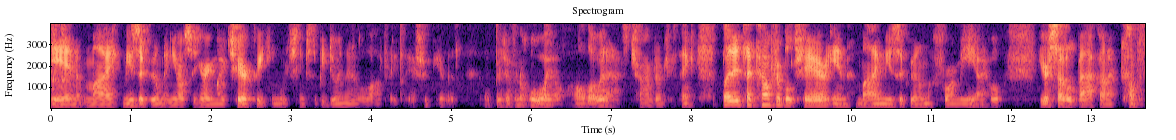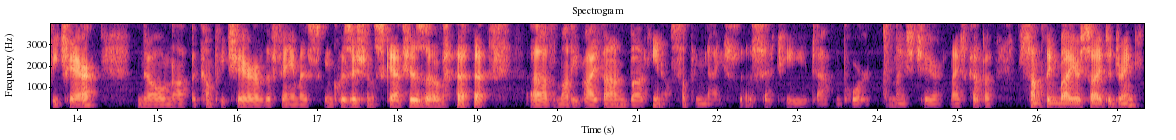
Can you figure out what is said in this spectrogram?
in my music room. And you're also hearing my chair creaking, which seems to be doing that a lot lately. I should give it a bit of an oil, although it has charm, don't you think? But it's a comfortable chair in my music room for me. I hope you're settled back on a comfy chair. No, not the comfy chair of the famous Inquisition sketches of of Monty Python, but you know, something nice. A settee, Davenport, nice chair, nice cup of something by your side to drink.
